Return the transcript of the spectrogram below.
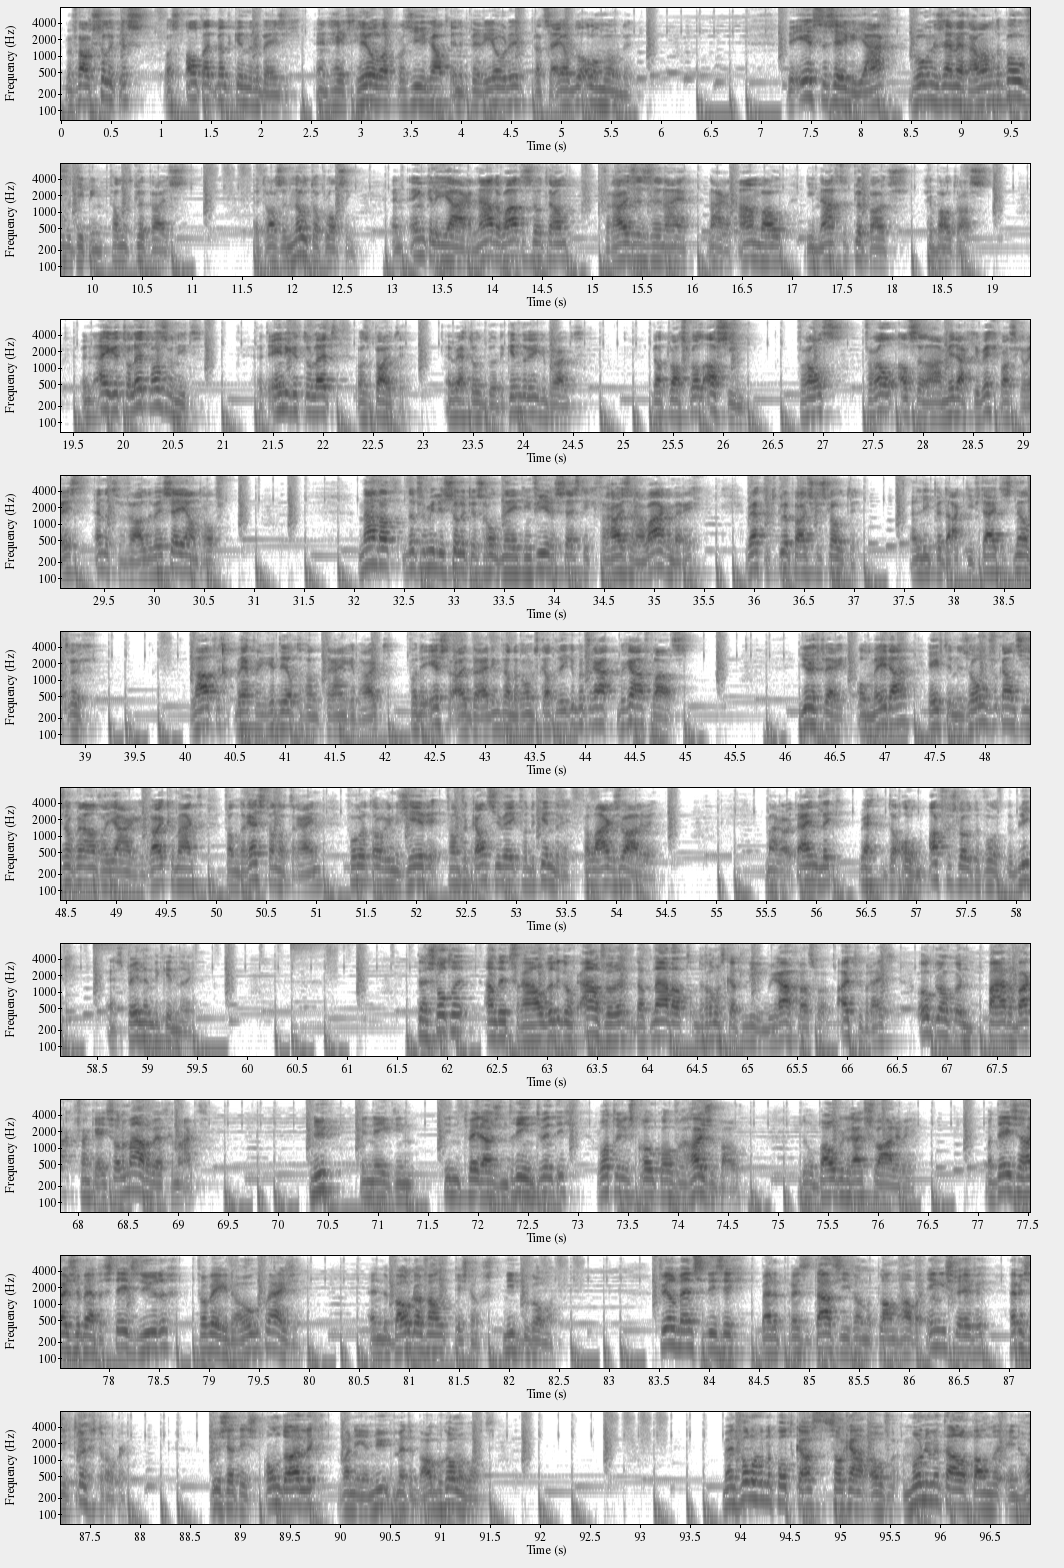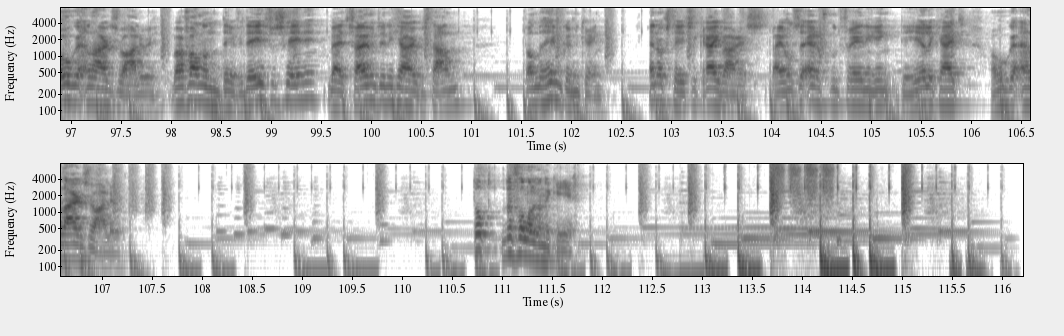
Mevrouw Sulkers was altijd met de kinderen bezig en heeft heel wat plezier gehad in de periode dat zij op de Olm woonde. De eerste zeven jaar woonde zij met haar man de bovenverdieping van het clubhuis. Het was een noodoplossing en enkele jaren na de watersnoodramp verhuisden ze naar, een aanbouw die naast het clubhuis gebouwd was. Een eigen toilet was er niet. Het enige toilet was buiten en werd ook door de kinderen gebruikt. Dat was wel afzien, vooral, vooral als ze na middagje weg was geweest en het vervuilde wc aantrof. Nadat de familie Sulkers rond 1964 verhuisde naar Wagenberg, werd het clubhuis gesloten en liepen de activiteiten snel terug. Later werd er een gedeelte van het terrein gebruikt voor de eerste uitbreiding van de Rooms-Katholieke begraafplaats. Jeugdwerk Olmeda heeft in de zomervakanties nog een aantal jaren gebruik gemaakt van de rest van het terrein voor het organiseren van vakantieweek voor de kinderen van Lage Zwaluwe. Maar uiteindelijk werd de Olm afgesloten voor het publiek en spelende kinderen. Ten slotte aan dit verhaal wil ik nog aanvullen dat nadat de Rooms-Katholieke begraafplaats wordt uitgebreid, ook nog een paardenbak van Kees van der Made werd gemaakt. Nu, in, 19, in 2023, wordt er gesproken over huizenbouw door bouwbedrijf Zwaluwe. Maar deze huizen werden steeds duurder vanwege de hoge prijzen. En de bouw daarvan is nog niet begonnen. Veel mensen die zich bij de presentatie van het plan hadden ingeschreven, hebben zich teruggetrokken. Dus het is onduidelijk wanneer nu met de bouw begonnen wordt. Mijn volgende podcast zal gaan over monumentale panden in Hoge en Lage Zwaluwe, waarvan een dvd is verschenen bij het 25-jarig bestaan van de Heemkundekring en nog steeds verkrijgbaar is bij onze erfgoedvereniging De Heerlijkheid Hoge en Lage Zwaluwe. Tot de volgende keer.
